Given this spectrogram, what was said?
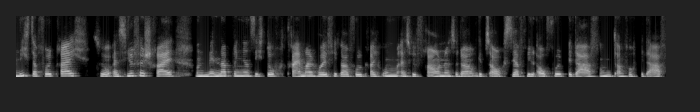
nicht erfolgreich, so als Hilfeschrei. Und Männer bringen sich doch dreimal häufiger erfolgreich um als wir Frauen. Also da gibt es auch sehr viel Aufholbedarf und einfach Bedarf,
